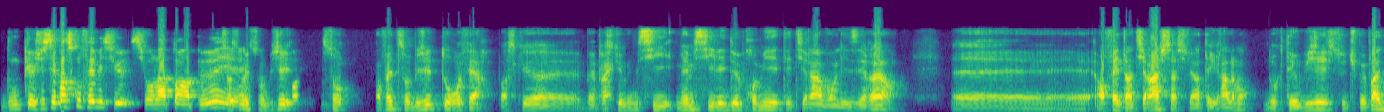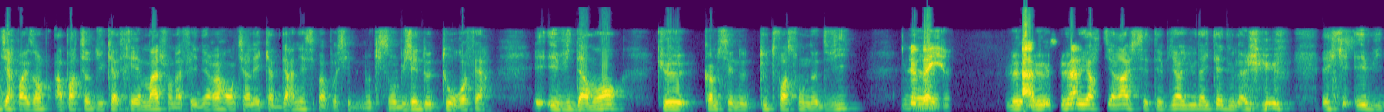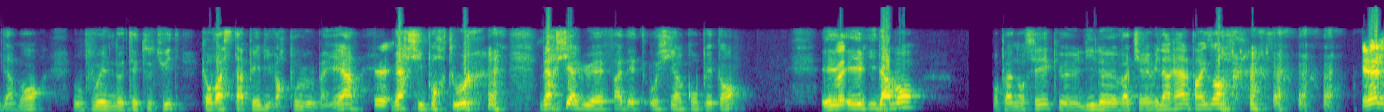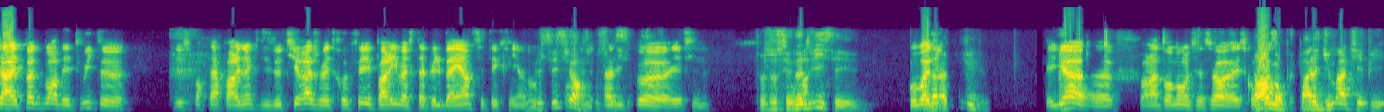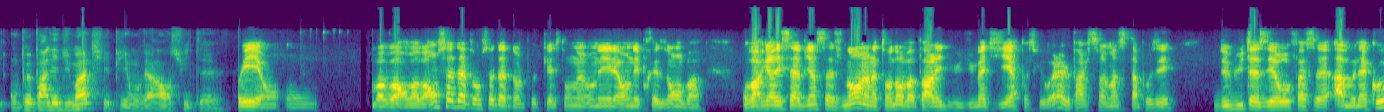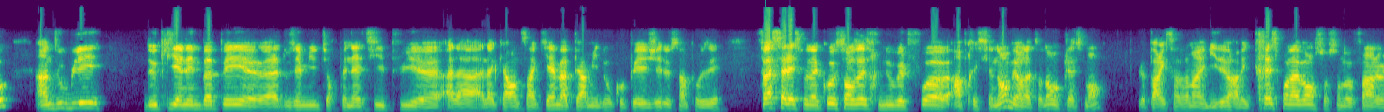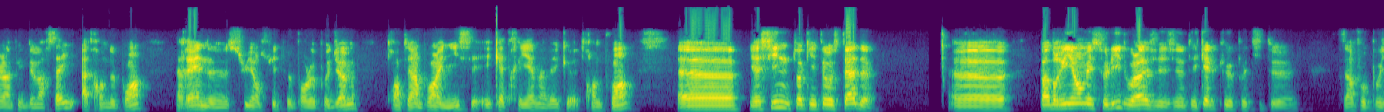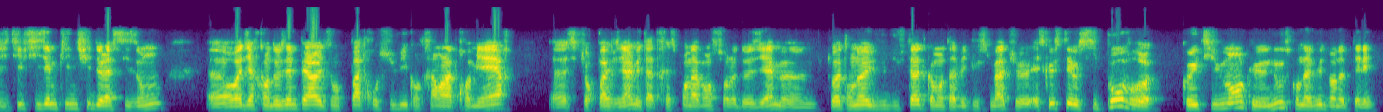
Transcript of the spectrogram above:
Donc, euh, je ne sais pas ce qu'on fait, messieurs. Si on attend un peu. De toute façon, ils sont obligés. Ils sont, en fait, ils sont obligés de tout refaire parce que, euh, bah, parce ouais. que même si, même si les deux premiers étaient tirés avant les erreurs, euh, en fait, un tirage, ça se fait intégralement. Donc, tu es obligé. Tu peux pas dire, par exemple, à partir du quatrième match, on a fait une erreur, on tire les quatre derniers, c'est pas possible. Donc, ils sont obligés de tout refaire. Et évidemment que, comme c'est de toute façon notre vie, le, euh, le, ah, le, le meilleur tirage, c'était bien United ou la Juve. Et évidemment, vous pouvez le noter tout de suite, qu'on va se taper Liverpool ou le Bayern. Merci pour tout. Merci à l'UEFA d'être aussi incompétent. Et, ouais. et évidemment, on peut annoncer que Lille va tirer Villarreal, par exemple. et là, j'arrête pas de voir des tweets euh, des supporters parisiens qui disent le tirage va être fait et Paris va se taper le Bayern, c'est écrit. Hein, donc, c'est sûr. Ça dit quoi, euh, Yacine De toute façon, c'est notre vie. C'est. Bon, bah, du les gars, euh, en attendant que ça est-ce qu'on. Non, mais on peut parler du match et puis on peut parler du match et puis on verra ensuite. Euh... Oui, on, on, on, va voir, on va voir. On s'adapte, on s'adapte dans le podcast. On est, on est là, on est présent. On va, on va regarder ça bien sagement. Et en attendant, on va parler du, du match d'hier parce que voilà, le Paris Saint-Germain s'est imposé 2 buts à 0 face à Monaco. Un doublé de Kylian Mbappé euh, à la 12e minute sur penalty, puis euh, à la, à la 45e a permis donc au PSG de s'imposer face à l'Est Monaco sans être une nouvelle fois euh, impressionnant. Mais en attendant, au classement, le Paris Saint-Germain est leader avec 13 points d'avance sur son dauphin, l'Olympique de Marseille, à 32 points. Rennes suit ensuite pour le podium, 31 points et Nice est quatrième avec 30 points. Euh, Yacine, toi qui étais au stade, pas brillant mais solide, voilà, j'ai noté quelques petites infos positives. Sixième clean sheet de la saison. Euh, on va dire qu'en deuxième période, ils n'ont pas trop subi, contrairement à la première. Euh, c'est toujours pas génial, mais tu as 13 points d'avance sur le deuxième. Euh, toi, ton œil vu du stade, comment tu as vécu ce match? Est-ce que c'était aussi pauvre collectivement que nous, ce qu'on a vu devant notre télé?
